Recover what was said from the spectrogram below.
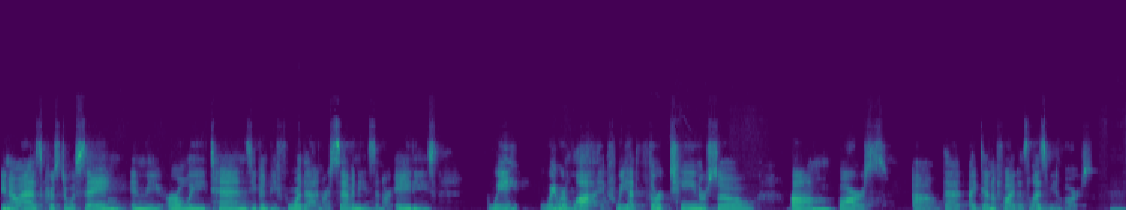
you know, as Krista was saying, in the early 10s, even before that, in our 70s and our 80s, we we were live. We had 13 or so um, bars um, that identified as lesbian bars. Mm.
